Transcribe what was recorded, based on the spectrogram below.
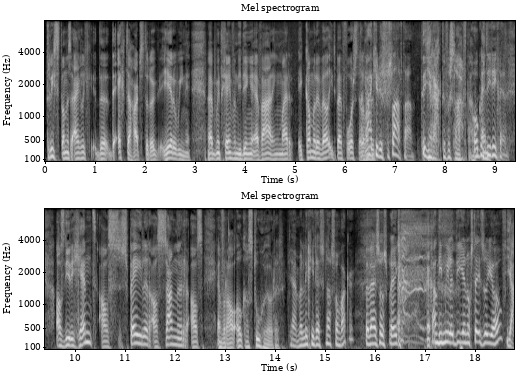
Tristan is eigenlijk de, de echte hartstikke heroïne. Dan heb ik met geen van die dingen ervaring. Maar ik kan me er wel iets bij voorstellen. Daar raak je dus verslaafd aan? Je raakt er verslaafd aan. Ook als en dirigent? Als dirigent, als speler, als zanger als, en vooral ook als toehoorder. Ja, maar lig je daar s'nachts van wakker, bij wijze van spreken? Gaan die melodieën nog steeds door je hoofd? Ja,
